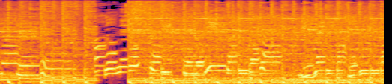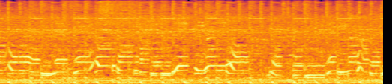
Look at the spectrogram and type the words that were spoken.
まれて。あの目の人言ってのリーダーだが、夢にかけるだほぼ夢でだけだけにできないの。もっと無敵なは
